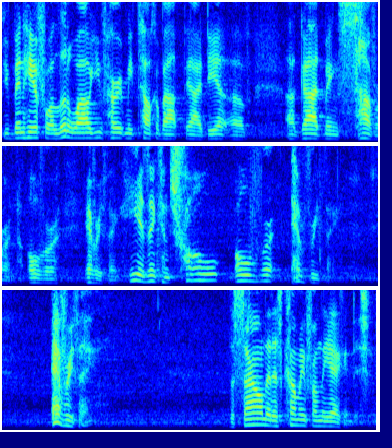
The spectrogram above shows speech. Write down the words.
if you've been here for a little while, you've heard me talk about the idea of uh, God being sovereign over everything. He is in control over everything. Everything. The sound that is coming from the air conditioner.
